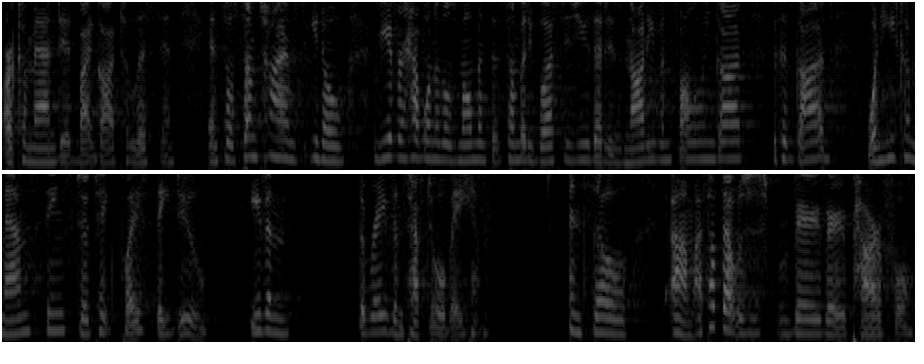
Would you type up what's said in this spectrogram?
are commanded by God to listen. And so sometimes, you know, if you ever have one of those moments that somebody blesses you that is not even following God? Because God, when He commands things to take place, they do. Even the ravens have to obey Him. And so um, I thought that was just very, very powerful.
